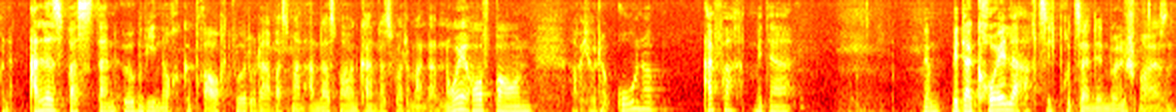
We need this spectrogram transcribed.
Und alles, was dann irgendwie noch gebraucht wird oder was man anders machen kann, das würde man dann neu aufbauen. Aber ich würde ohne, einfach mit der, mit, der Keule 80 Prozent in den Müll schmeißen.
